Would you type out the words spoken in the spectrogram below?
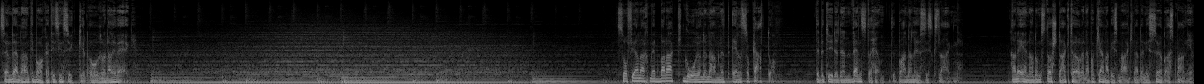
Sen vänder han tillbaka till sin cykel och rullar iväg. Sofian Ahmed Barak går under namnet El Socato. Det betyder den vänsterhänte på andalusisk slang. Han är en av de största aktörerna på cannabismarknaden i södra Spanien.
